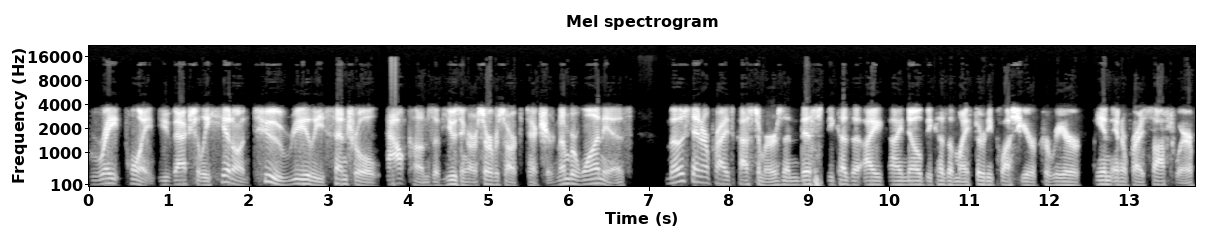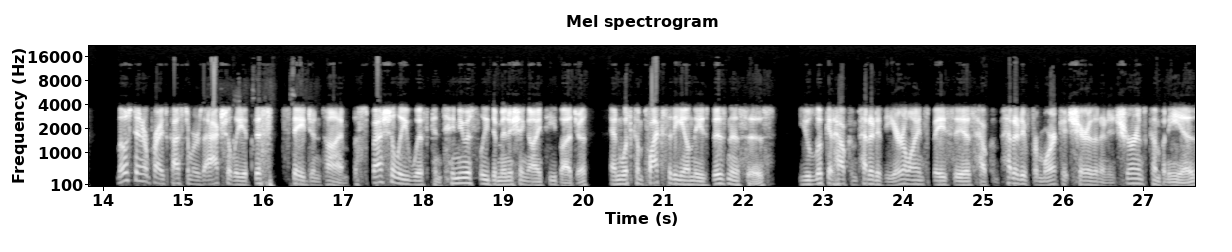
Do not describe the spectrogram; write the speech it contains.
great point. You've actually hit on two really central outcomes of using our service architecture. Number one is most enterprise customers, and this because I, I know because of my 30 plus year career in enterprise software, most enterprise customers actually at this stage in time, especially with continuously diminishing IT budgets and with complexity on these businesses, you look at how competitive the airline space is, how competitive for market share that an insurance company is,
